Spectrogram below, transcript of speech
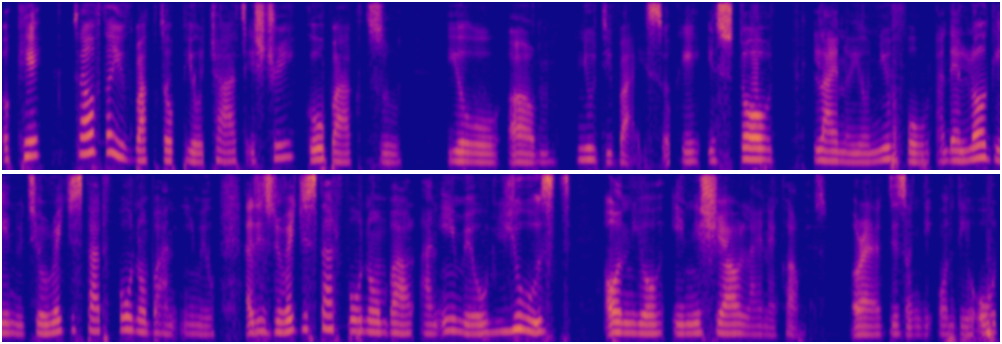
Okay? So after you've backed up your chat history, go back to your um new device. Okay? Install line on your new phone and then log in with your registered phone number and email. That is the registered phone number and email used on your initial line account. Alright, this on the on the old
